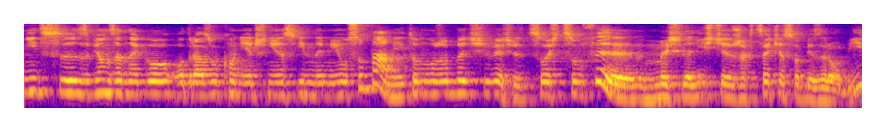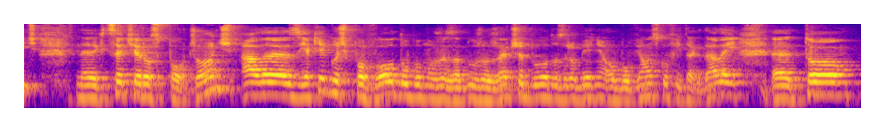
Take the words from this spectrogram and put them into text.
nic związanego od razu koniecznie z innymi osobami. To może być, wiecie, coś, co wy myśleliście, że chcecie sobie zrobić, e, chcecie rozpocząć, ale z jakiegoś powodu, bo może za dużo rzeczy było do zrobienia, obowiązków i tak dalej, e, to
